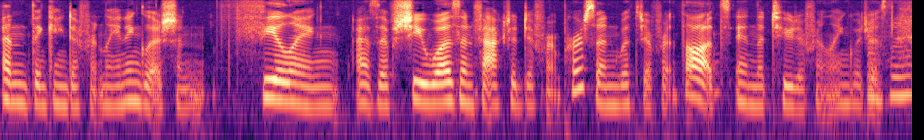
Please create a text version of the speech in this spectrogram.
and thinking differently in English and feeling as if she was, in fact, a different person with different thoughts in the two different languages. Mm-hmm.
